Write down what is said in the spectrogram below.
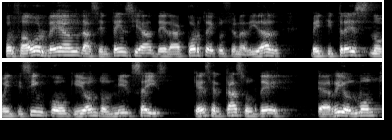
por favor vean la sentencia de la Corte de Constitucionalidad 2395-2006, que es el caso de eh, Ríos Montt,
